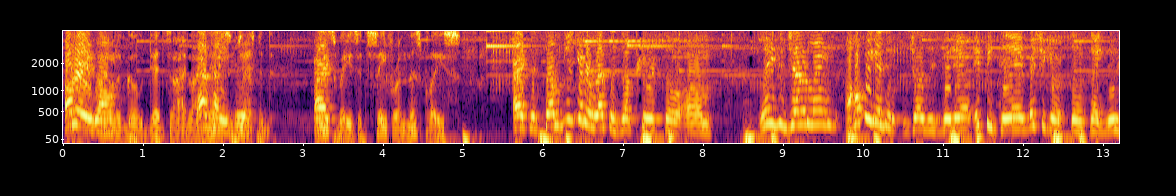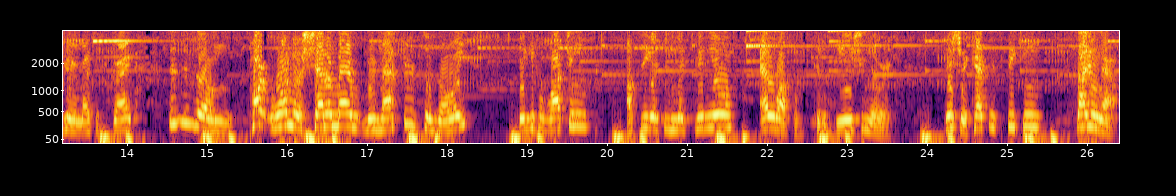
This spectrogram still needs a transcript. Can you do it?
Oh, there you go I ought go. to go dead side like That's how you do it. suggested. This ways it's safer in this place. Alright, then, so I'm just gonna wrap this up here. So, um, ladies and gentlemen, I hope you guys enjoyed this video. If you did, make sure you give a thumbs like new here and might subscribe. This is um part one of Shadow Man Remastered. So as always, thank you for watching. I'll see you guys in the next video, and welcome to the DH Network. This is your captain speaking, signing out.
